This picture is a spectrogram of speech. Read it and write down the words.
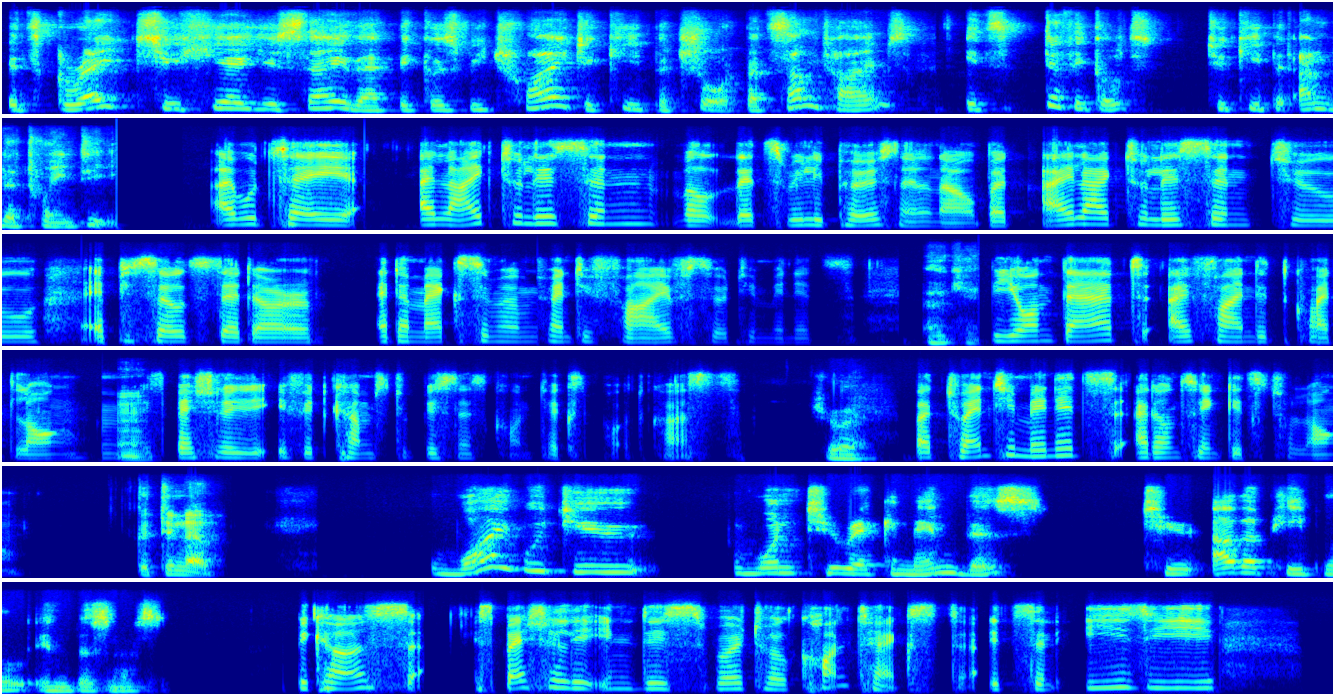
it's great to hear you say that because we try to keep it short, but sometimes it's difficult to keep it under 20? I would say I like to listen. Well, that's really personal now, but I like to listen to episodes that are at a maximum 25, 30 minutes. Okay. Beyond that, I find it quite long, mm. especially if it comes to business context podcasts. Sure. But 20 minutes, I don't think it's too long. Good to know. Why would you want to recommend this to other people in business? Because especially in this virtual context, it's an easy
